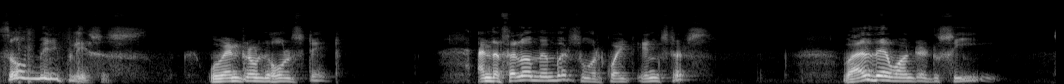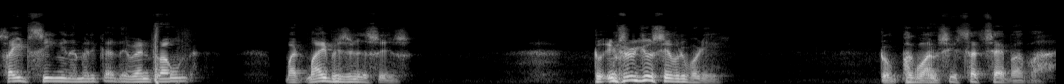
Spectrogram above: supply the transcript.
so many places. We went around the whole state. And the fellow members who were quite youngsters, while they wanted to see sightseeing in America, they went round. But my business is to introduce everybody to Bhagwan Sri Sat Baba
